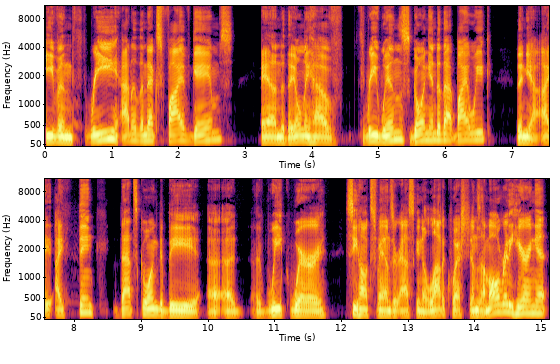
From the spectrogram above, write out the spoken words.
even three out of the next five games and they only have three wins going into that bye week, then yeah, I, I think that's going to be a, a, a week where Seahawks fans are asking a lot of questions. I'm already hearing it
